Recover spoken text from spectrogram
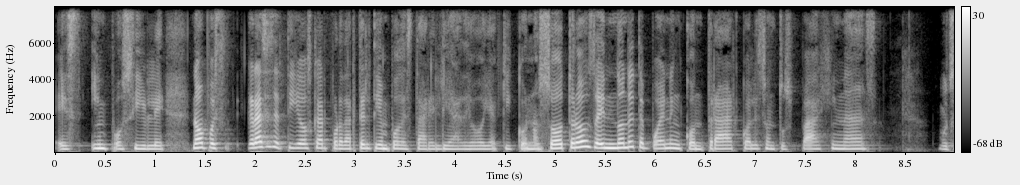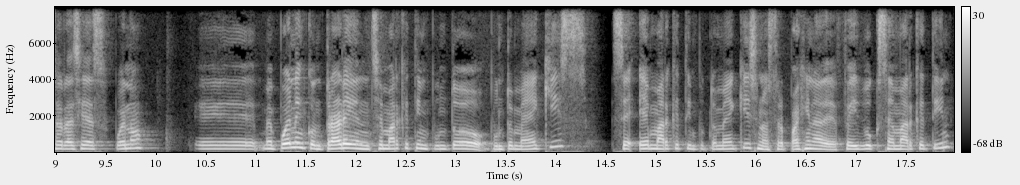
es imposible. No, pues gracias a ti, Oscar, por darte el tiempo de estar el día de hoy aquí con nosotros. ¿En dónde te pueden encontrar? ¿Cuáles son tus páginas? Muchas gracias. Bueno, eh, me pueden encontrar en cmarketing.mx, cemarketing.mx, nuestra página de Facebook cmarketing,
